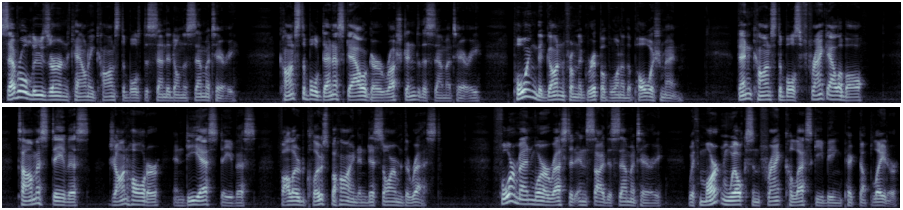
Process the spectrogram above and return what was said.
several Luzerne County constables descended on the cemetery. Constable Dennis Gallagher rushed into the cemetery, pulling the gun from the grip of one of the Polish men. Then constables Frank Alabal, Thomas Davis, John Halder, and D.S. Davis followed close behind and disarmed the rest. Four men were arrested inside the cemetery, with Martin Wilkes and Frank Koleski being picked up later.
